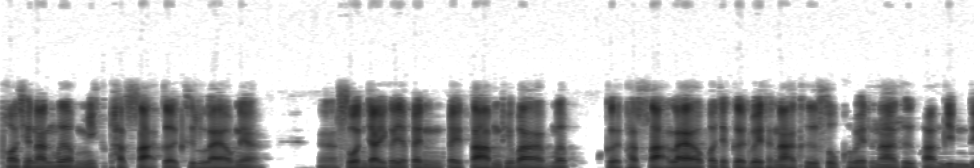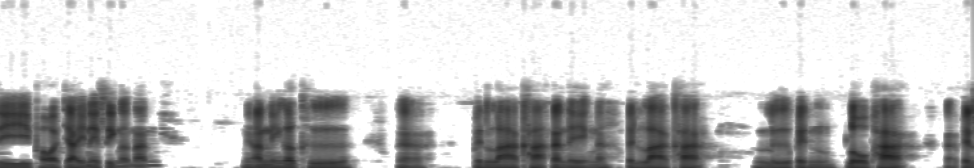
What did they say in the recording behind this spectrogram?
เพราะฉะนั้นเมื่อมีผัสสะเกิดขึ้นแล้วเนี่ยส่วนใหญ่ก็จะเป็นไปตามที่ว่าเมื่อเกิดผัสสะแล้วก็จะเกิดเวทนาคือสุขเวทนาคือความยินดีพอใจในสิ่งเหล่านั้นอันนี้ก็คืออเป็นราคะนั่นเองนะเป็นราคะ หรือเป็นโลภะเป็น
